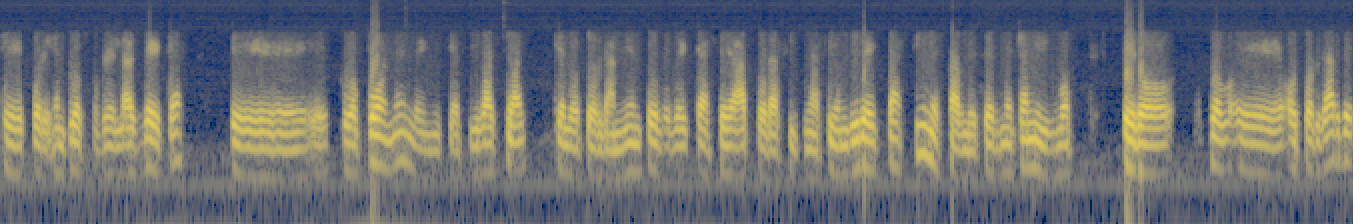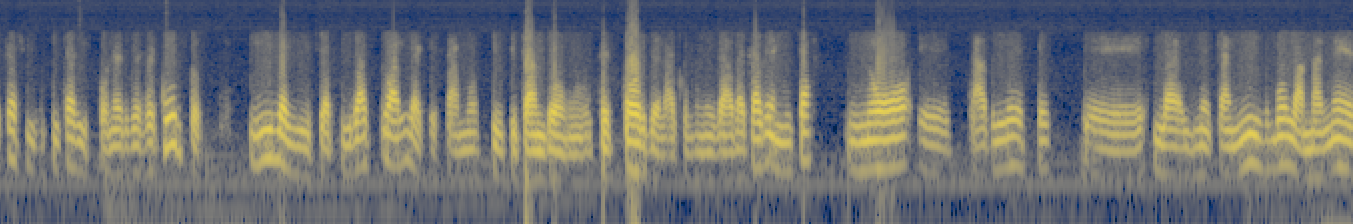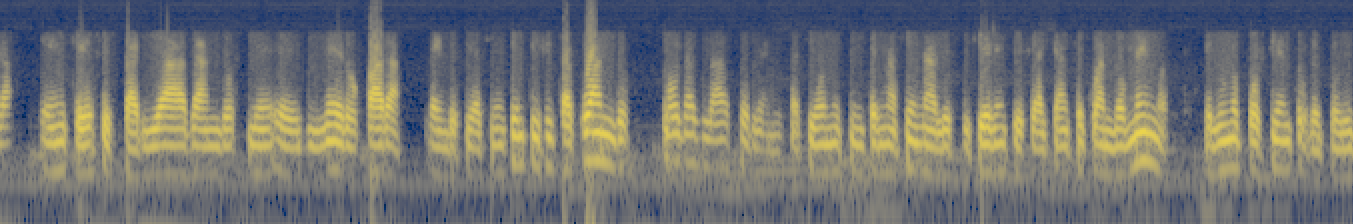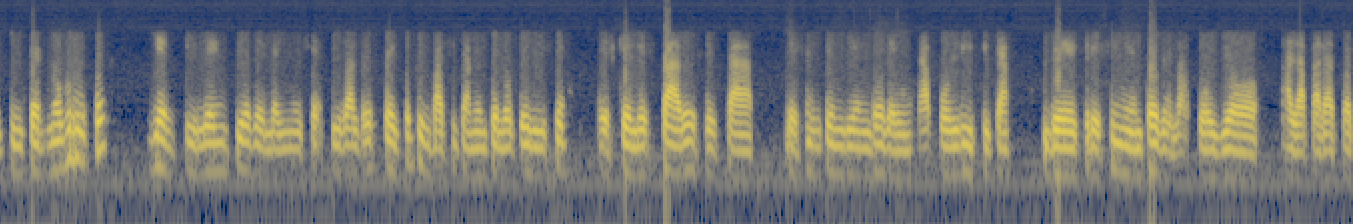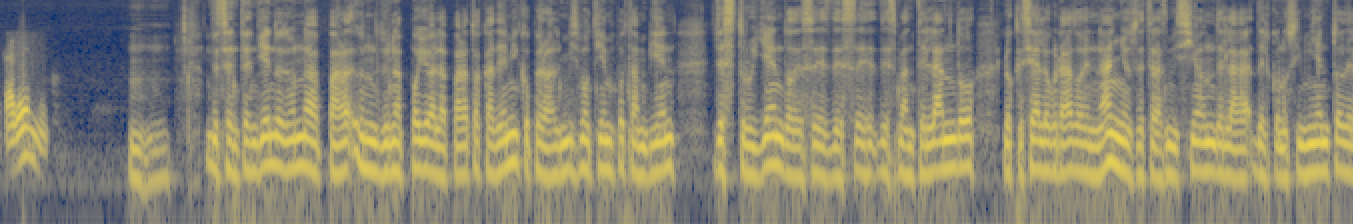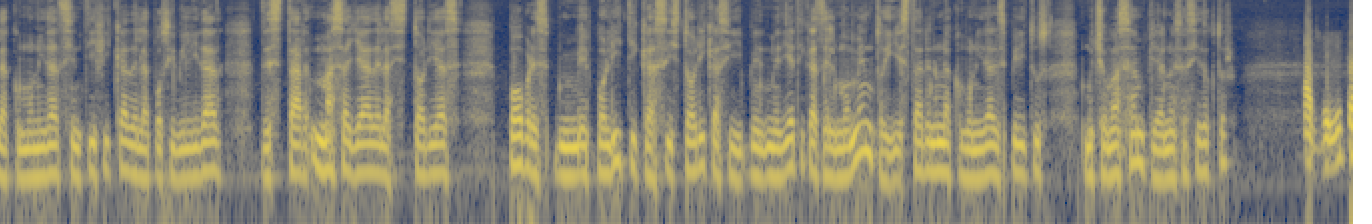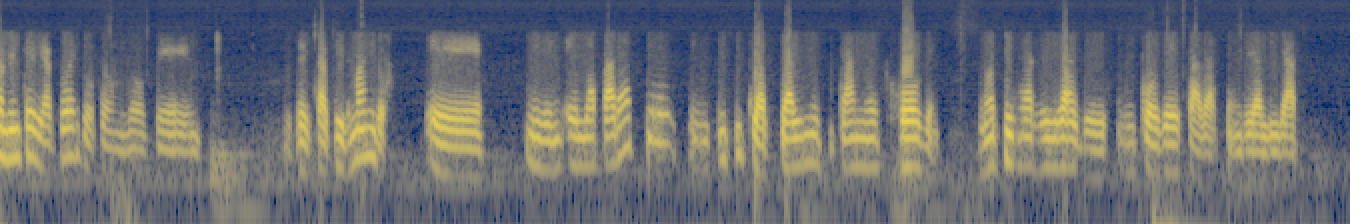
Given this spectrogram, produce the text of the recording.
eh, por ejemplo, sobre las becas, eh, proponen la iniciativa actual que el otorgamiento de becas sea por asignación directa sin establecer mecanismos, pero eh, otorgar becas significa disponer de recursos y la iniciativa actual, la que estamos criticando un sector de la comunidad académica, no eh, establece eh, la, el mecanismo, la manera en que se estaría dando eh, dinero para la investigación científica cuando todas las organizaciones internacionales sugieren que se alcance cuando menos el 1% del Producto Interno Bruto y el silencio de la iniciativa al respecto, pues básicamente lo que dice es que el Estado se está desentendiendo de una política de crecimiento del apoyo al aparato académico. Desentendiendo de, de un apoyo al aparato académico, pero al mismo tiempo también destruyendo, desmantelando lo que se ha logrado en años de transmisión del conocimiento de la comunidad científica, de la posibilidad de estar más allá de las historias pobres, eh, políticas, históricas y mediáticas del momento y estar en una comunidad de espíritus mucho más amplia, ¿no es así, doctor? Absolutamente de acuerdo con lo que se está afirmando. Eh, miren, el aparato científico actual mexicano es joven, no tiene arriba de cinco décadas en realidad.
